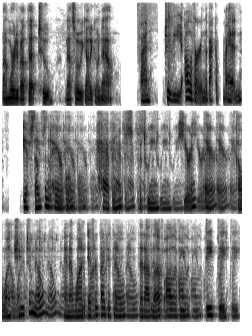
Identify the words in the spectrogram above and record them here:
I'm worried about that too. And that's why we got to go now. Fine. To the Oliver in the back of my head. If something, terrible, happens, between, between here and there, there I want you to know, and I want everybody to know that I love all of you deeply,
